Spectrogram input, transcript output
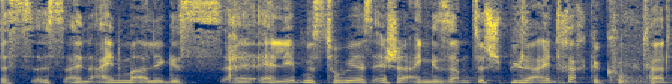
das ist ein einmaliges äh, Erlebnis, Tobias Escher ein gesamtes Spiel der Eintracht geguckt hat.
